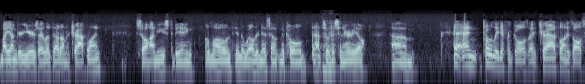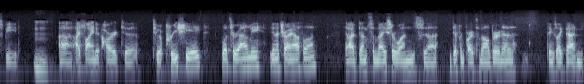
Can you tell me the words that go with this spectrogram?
my younger years, I lived out on a trap line, so I'm used to being alone in the wilderness, out in the cold, that sort right. of scenario. Um, and, and, totally different goals. Like triathlon is all speed. Mm-hmm. Uh, I find it hard to to appreciate what's around me in a triathlon. I've done some nicer ones, uh, different parts of Alberta, things like that, and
